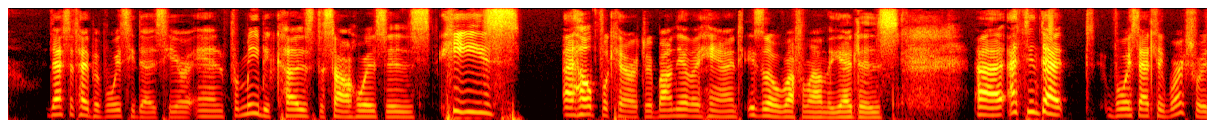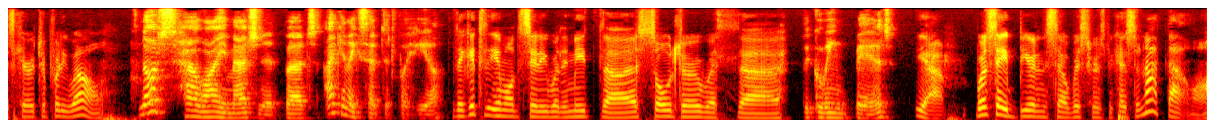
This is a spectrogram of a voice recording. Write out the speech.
That's the type of voice he does here, and for me, because the Sawhorse is, he's a helpful character, but on the other hand, he's a little rough around the edges. Uh, I think that voice actually works for his character pretty well. It's not how I imagine it, but I can accept it for here. They get to the Emerald City where they meet the soldier with uh, The green beard. yeah, we'll say beard instead of whiskers because they're not that long.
